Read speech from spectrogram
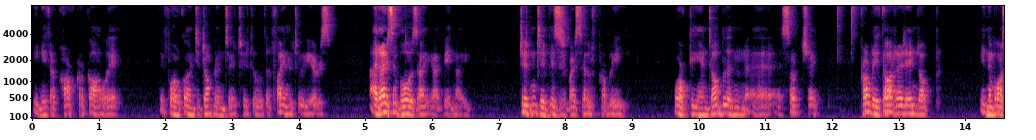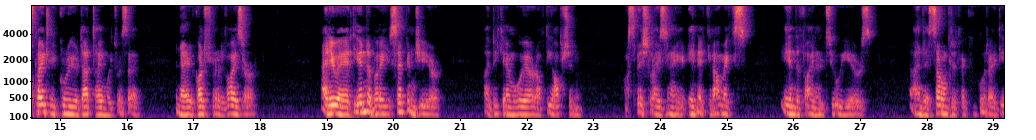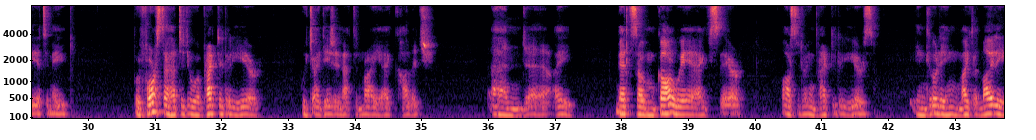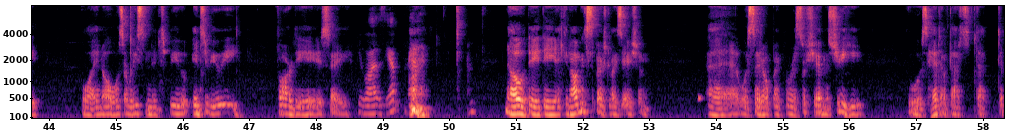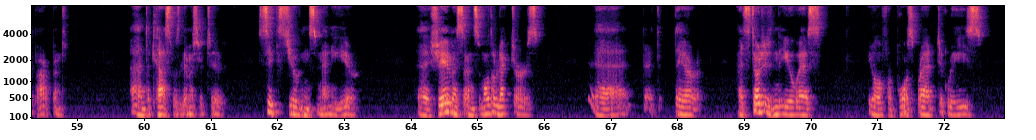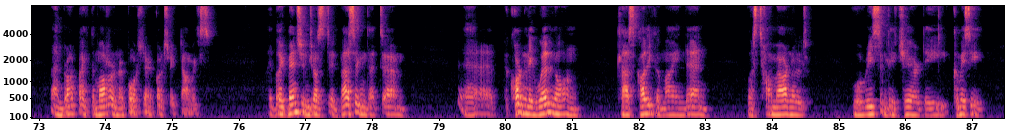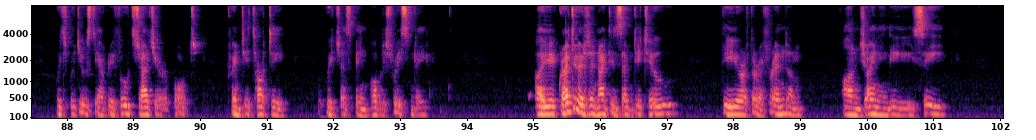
in either Cork or Galway before going to Dublin to, to do the final two years. And I suppose I, I mean, I didn't envisage myself probably working in Dublin uh, as such. I probably thought I'd end up in the most likely career at that time, which was a, an agricultural advisor. Anyway, at the end of my second year, I became aware of the option of specialising in economics in the final two years, and it sounded like a good idea to me. But first, I had to do a practical year, which I did in Athenry College, and uh, I met some Galway ags there, also doing practical years, including Michael Miley, who I know was a recent interview interviewee for the ASA. He was, yep. now, the, the economic specialisation uh, was set up by Professor Seamus Sheehy, who was head of that, that department, and the class was limited to six students in any year. Uh, Seamus and some other lecturers uh, there had studied in the US, you know, for postgrad degrees and brought back the modern approach to agricultural economics. I might mention just in passing that um, uh, a currently well known class colleague of mine then was Tom Arnold, who recently chaired the committee which produced the Agri Food Strategy Report 2030, which has been published recently. I graduated in 1972, the year of the referendum on joining the EEC,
